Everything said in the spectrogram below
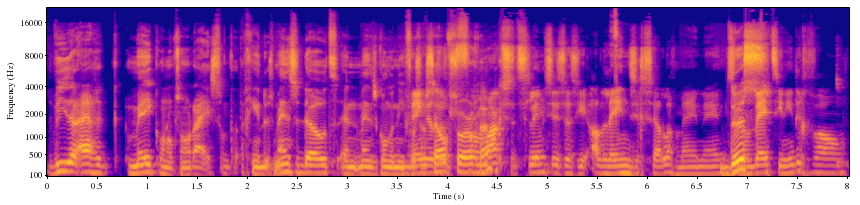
wie er eigenlijk mee kon op zo'n reis. Want er gingen dus mensen dood en mensen konden niet voor zichzelf het voor zorgen. Max het slimste is als hij alleen zichzelf meeneemt. Dus- Dan weet hij in ieder geval.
